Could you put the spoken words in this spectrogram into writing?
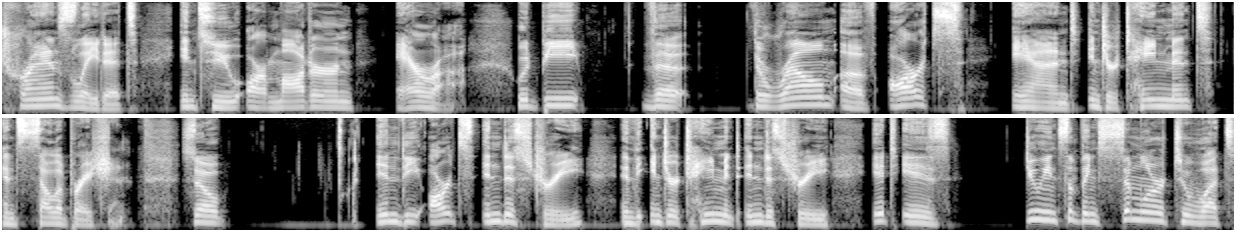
translate it into our modern era would be the the realm of arts and entertainment and celebration. So in the arts industry, in the entertainment industry, it is doing something similar to what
